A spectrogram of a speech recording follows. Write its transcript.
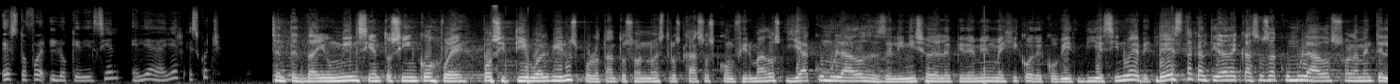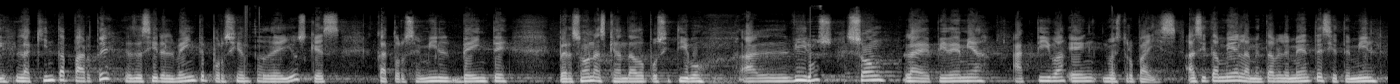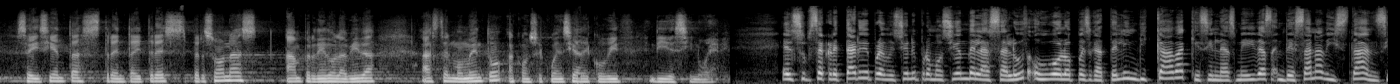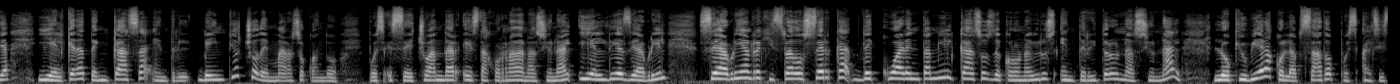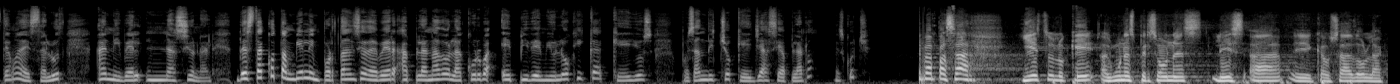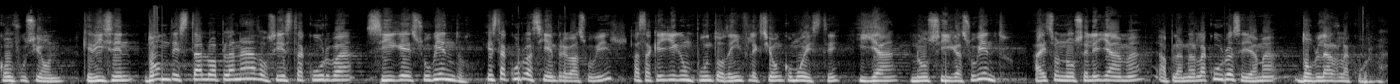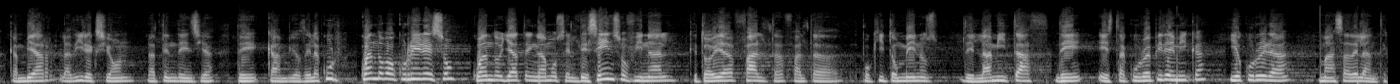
esto fue lo que decían el día de ayer. Escuche. 71.105 fue positivo al virus, por lo tanto son nuestros casos confirmados y acumulados desde el inicio de la epidemia en México de COVID-19. De esta cantidad de casos acumulados, solamente la quinta parte, es decir, el 20% de ellos, que es 14.020 personas que han dado positivo al virus, son la epidemia activa en nuestro país. Así también, lamentablemente, 7.633 personas han perdido la vida hasta el momento a consecuencia de COVID-19. El subsecretario de Prevención y Promoción de la Salud, Hugo López Gatel, indicaba que sin las medidas de sana distancia y el quédate en casa entre el 28 de marzo, cuando pues se echó a andar esta jornada nacional, y el 10 de abril, se habrían registrado cerca de 40 mil casos de coronavirus en territorio nacional, lo que hubiera colapsado pues al sistema de salud a nivel nacional. Destacó también la importancia de haber aplanado la curva epidemiológica que ellos pues han dicho que ya se aplanó. Escuche. ¿Qué va a pasar? Y esto es lo que algunas personas les ha eh, causado la confusión, que dicen, ¿dónde está lo aplanado si esta curva sigue subiendo? Esta curva siempre va a subir hasta que llegue un punto de inflexión como este y ya no siga subiendo. A eso no se le llama aplanar la curva, se llama doblar la curva, cambiar la dirección, la tendencia de cambio de la curva. ¿Cuándo va a ocurrir eso? Cuando ya tengamos el descenso final, que todavía falta, falta poquito menos de la mitad de esta curva epidémica y ocurrirá más adelante.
